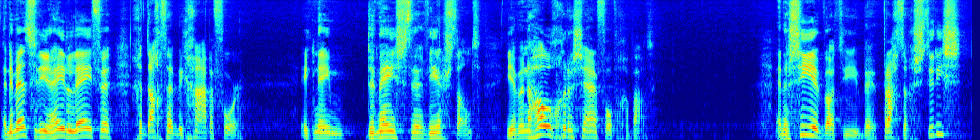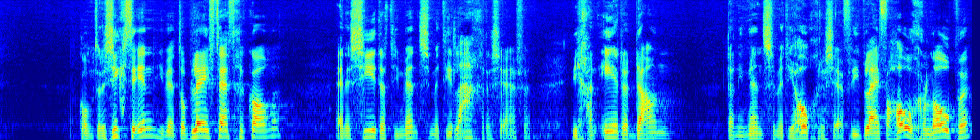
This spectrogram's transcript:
En de mensen die hun hele leven gedacht hebben, ik ga ervoor. Ik neem de meeste weerstand, die hebben een hoge reserve opgebouwd. En dan zie je wat die, bij prachtige studies, komt er een ziekte in, je bent op leeftijd gekomen. En dan zie je dat die mensen met die lage reserve, die gaan eerder down dan die mensen met die hoge reserve. Die blijven hoger lopen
